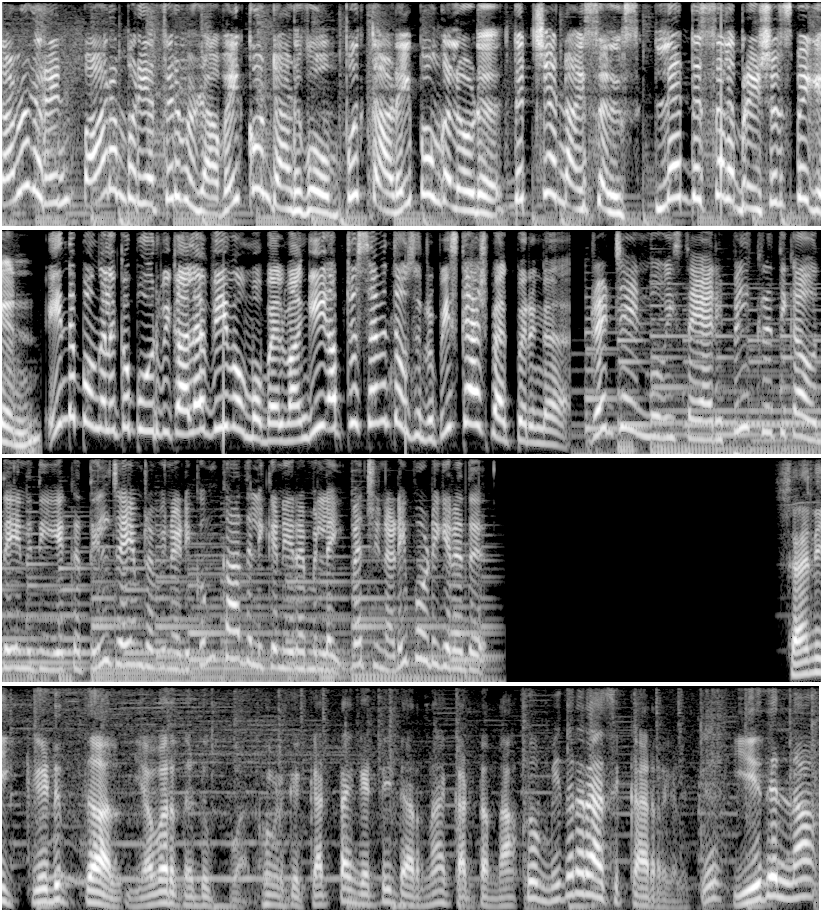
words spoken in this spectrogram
தமிழரின் பாரம்பரிய திருவிழாவை கொண்டாடுவோம். புத்தாடை பொங்கலோடு the Chennai silks let the celebrations begin இந்த பொங்கலுக்கு பூர்விகால விவோ மொபைல் வாங்கி up to seven thousand rupees cashback பெறுங்க. ரெட் ஜெயின் மூவிஸ் தயாரிப்பில் கிருத்திகா உதயநிதி இயக்கத்தில் ஜெயம் ரவி நடிக்கும் காதலிக்க நேரமில்லை. வெற்றி நடை போடுகிறது. சனி கெடுத்தால் எவர் தடுப்பார்? உங்களுக்கு கட்டம் கட்டிட்டாருன்னா கட்டம் தான் ஸோ மிதனராசிக்காரர்களுக்கு எதெல்லாம்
